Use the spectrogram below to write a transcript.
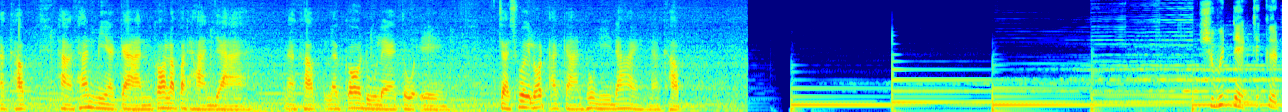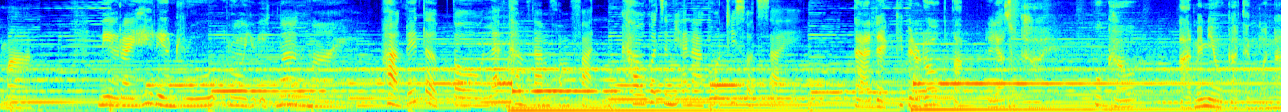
นะครับหากท่านมีอาการก็รับประทานยานะครับแล้วก็ดูแลตัวเอง จะช่วยลดอาการพวกนี้ได้นะครับชีวิตเด็กที่เกิดมา มีอะไรให้เรียนรู้รออยู่อีกมากมาย หากได้เติบโตและทำตามความฝัน เขาก็จะมีอนาคตที่สดใส แต่เด็กที่เป็นโรคตับระยะสุดท้าย พวกเขาอาจไม่มีโอกาสถึงวันนั้น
